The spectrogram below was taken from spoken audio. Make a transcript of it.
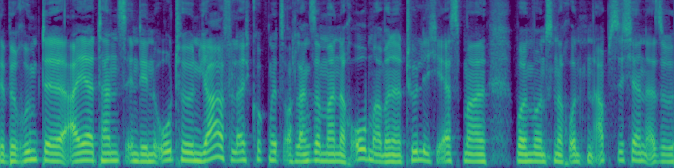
der berühmte Eiertanz in den O-Tönen. Ja, vielleicht gucken wir jetzt auch langsam mal nach oben, aber natürlich erstmal wollen wir uns nach unten absichern. Also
